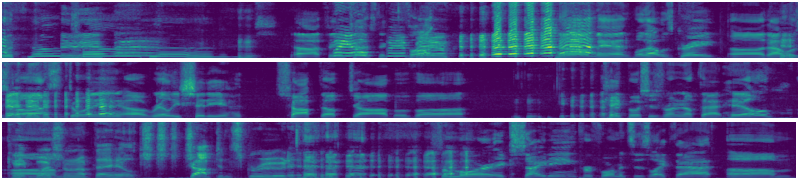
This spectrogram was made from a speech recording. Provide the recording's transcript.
with no problems. Ah, fantastic! Fuck. Oh man, well that was great. Uh, that was us doing a really shitty, chopped up job of uh, Kate Bush is running up that hill. Kate Bush Um, running up that hill, chopped and screwed. for more exciting performances like that, um,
